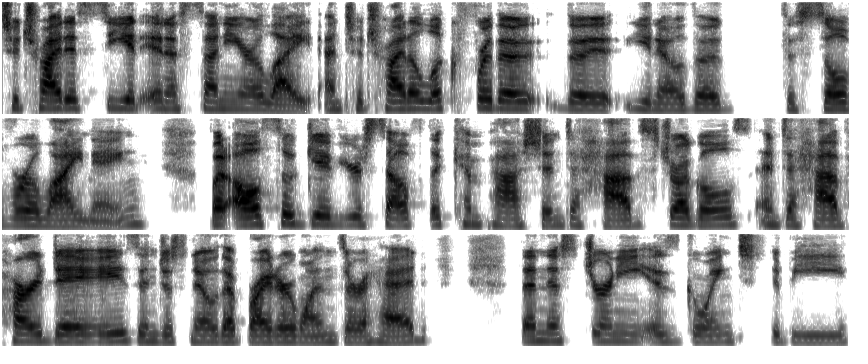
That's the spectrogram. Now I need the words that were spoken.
to try to see it in a sunnier light and to try to look for the the you know the the silver lining but also give yourself the compassion to have struggles and to have hard days and just know that brighter ones are ahead then this journey is going to be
